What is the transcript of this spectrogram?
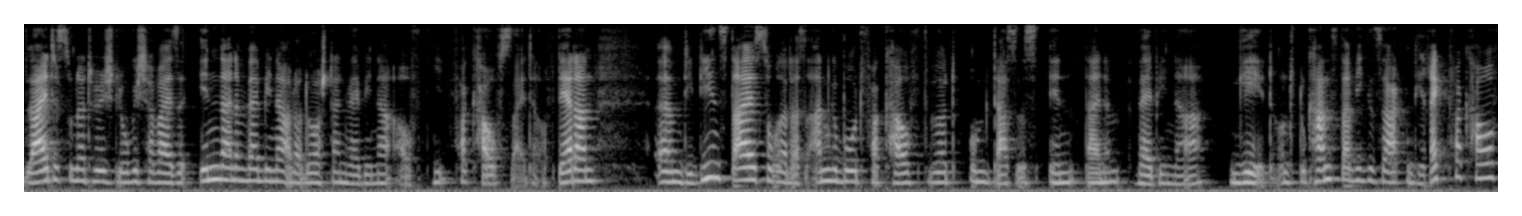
leitest du natürlich logischerweise in deinem Webinar oder durch dein Webinar auf die Verkaufsseite, auf der dann ähm, die Dienstleistung oder das Angebot verkauft wird, um das es in deinem Webinar geht. Und du kannst da, wie gesagt, einen Direktverkauf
